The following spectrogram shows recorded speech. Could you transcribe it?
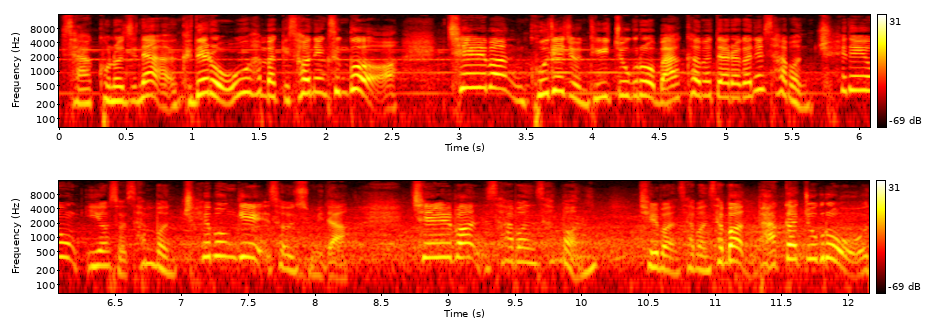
4코너 지나 그대로 한 바퀴 선행 승부. 7번 고재준 뒤쪽으로 마카마 따라가는 4번 최대용 이어서 3번 최봉길 선수입니다. 7번 4번 3번 7번 4번 3번 바깥쪽으로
